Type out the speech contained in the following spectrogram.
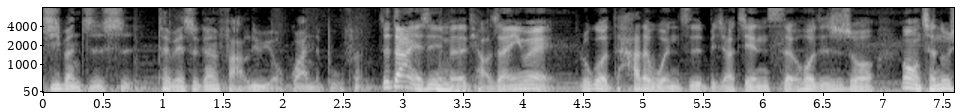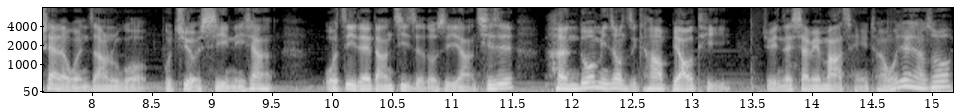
基本知识，特别是跟法律有关的部分。这当然也是你们的挑战，因为如果他的文字比较艰涩，或者是说某种程度下的文章如果不具有吸引力，像我自己在当记者都是一样。其实很多民众只看到标题就已经在下面骂成一团，我就想说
